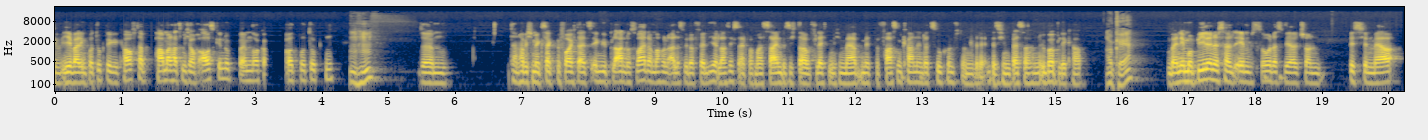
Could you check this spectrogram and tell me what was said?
die jeweiligen Produkte gekauft habe. Ein paar Mal hat es mich auch ausgenuckt beim Knockout-Produkten. Mhm. Und, ähm, dann habe ich mir gesagt, bevor ich da jetzt irgendwie planlos weitermache und alles wieder verliere, lasse ich es einfach mal sein, bis ich da vielleicht mich mehr mit befassen kann in der Zukunft und bis ich einen besseren Überblick habe. Okay. Und bei den Immobilien ist halt eben so, dass wir halt schon ein bisschen mehr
